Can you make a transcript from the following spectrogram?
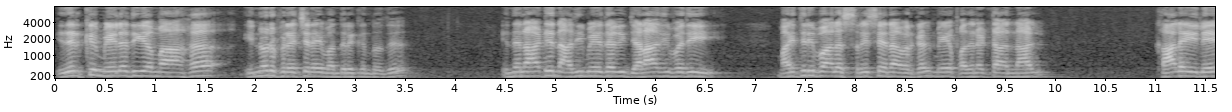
இதற்கு மேலதிகமாக இன்னொரு பிரச்சனை வந்திருக்கின்றது. இந்த நாட்டின் அதிமேதகு ஜனாதிபதி மைத்திரிபால சிறிசேன அவர்கள் மே பதினெட்டாம் நாள் காலையிலே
